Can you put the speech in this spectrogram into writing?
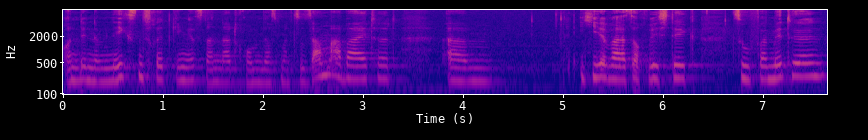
und in dem nächsten Schritt ging es dann darum, dass man zusammenarbeitet. Ähm, hier war es auch wichtig, zu vermitteln,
